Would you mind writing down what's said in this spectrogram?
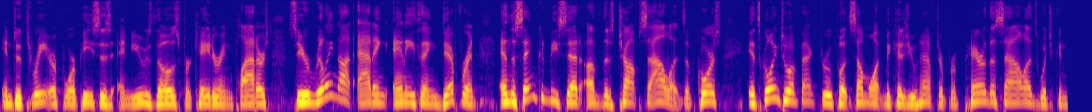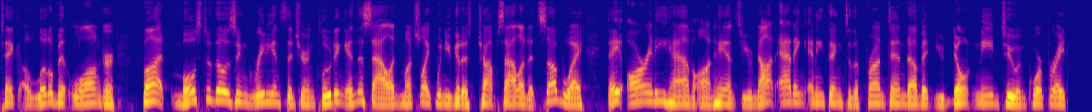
into three or four pieces and use those for catering platters. So you're really not adding anything different. And the same could be said of the chopped salads. Of course, it's going to affect throughput somewhat because you have to prepare the salads, which can take a little bit longer but most of those ingredients that you're including in the salad, much like when you get a chopped salad at Subway, they already have on hand. So you're not adding anything to the front end of it. You don't need to incorporate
